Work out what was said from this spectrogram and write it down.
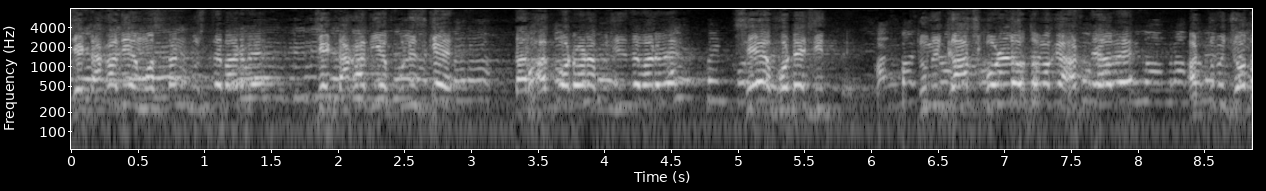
যে টাকা দিয়ে মস্তান বুঝতে পারবে, যে টাকা দিয়ে পুলিশকে তার হাত বটোয়ারা বুঝিয়ে দিতে পারবে? সে ভোটে জিতবে। তুমি কাজ করলেও তোমাকে হারতে হবে, আর তুমি যত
